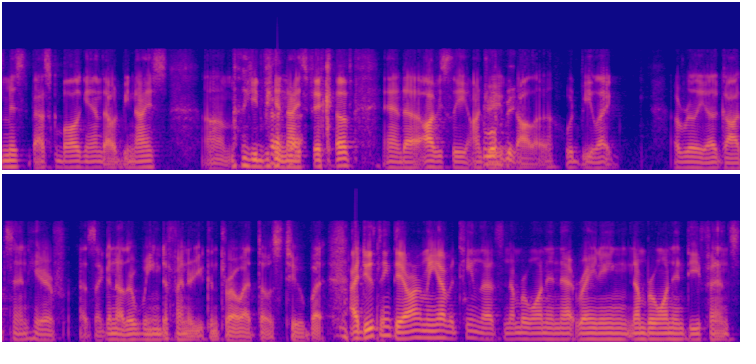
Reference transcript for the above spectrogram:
missed basketball again, that would be nice. Um, he'd be a nice pickup, and uh, obviously Andre Iguodala would be like a really a godsend here as like another wing defender you can throw at those two. But I do think they are. I mean, you have a team that's number one in net rating, number one in defense,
